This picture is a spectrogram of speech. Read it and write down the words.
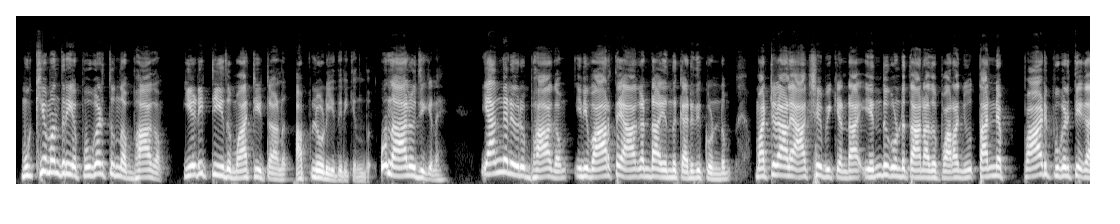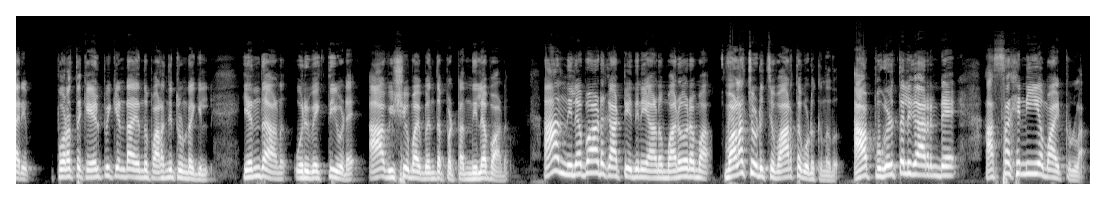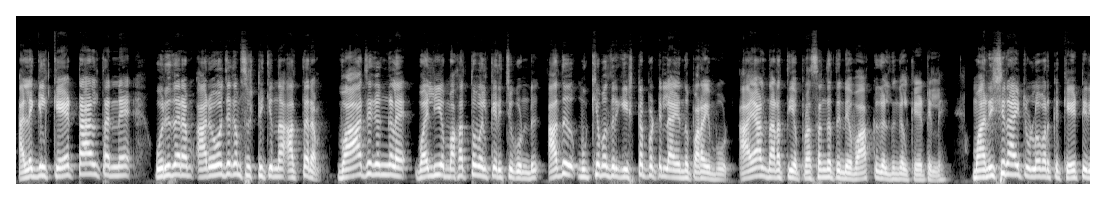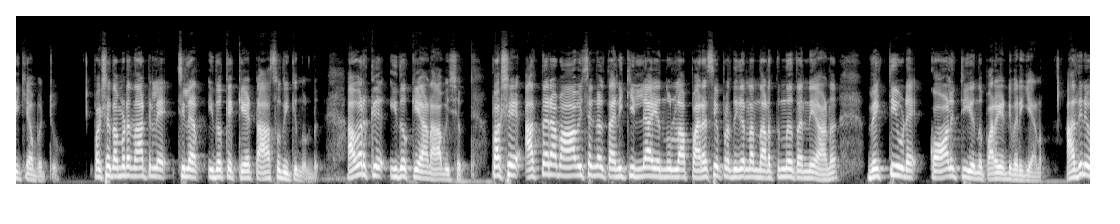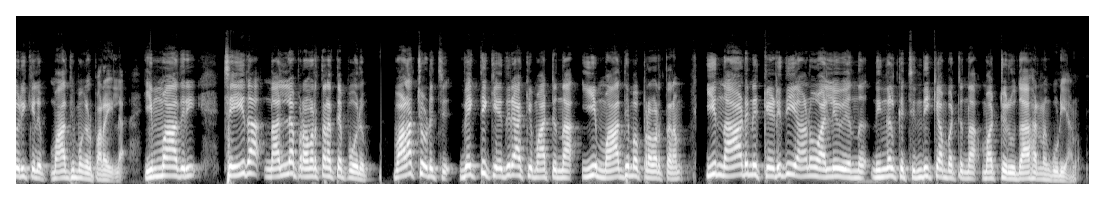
മുഖ്യമന്ത്രിയെ പുകഴ്ത്തുന്ന ഭാഗം എഡിറ്റ് ചെയ്ത് മാറ്റിയിട്ടാണ് അപ്ലോഡ് ചെയ്തിരിക്കുന്നത്. ഒന്ന് ആലോചിക്കണേ. അങ്ങനെ ഒരു ഭാഗം ഇനി വാർത്തയാകണ്ട എന്ന് കരുതിക്കൊണ്ടും മറ്റൊരാളെ ആക്ഷേപിക്കേണ്ട. എന്തുകൊണ്ട് താൻ അത് പറഞ്ഞു? തന്നെ പാടി പുകഴ്ത്തിയ കാര്യം പുറത്ത് കേൾപ്പിക്കേണ്ട എന്ന് പറഞ്ഞിട്ടുണ്ടെങ്കിൽ എന്താണ് ഒരു വ്യക്തിയുടെ ആ വിഷയവുമായി ബന്ധപ്പെട്ട നിലപാട്? ആ നിലപാട് കാട്ടിയതിനെയാണ് മനോരമ വളച്ചൊടിച്ച് വാർത്ത കൊടുക്കുന്നത്. ആ പുകഴ്ത്തലുകാരന്റെ അസഹനീയമായിട്ടുള്ള അല്ലെങ്കിൽ കേട്ടാൽ തന്നെ ഒരുതരം അരോചകം സൃഷ്ടിക്കുന്ന അത്തരം വാചകങ്ങളെ വലിയ മഹത്വവൽക്കരിച്ചുകൊണ്ട് അത് മുഖ്യമന്ത്രിക്ക് ഇഷ്ടപ്പെട്ടില്ല എന്ന് പറയുമ്പോൾ അയാൾ നടത്തിയ പ്രസംഗത്തിന്റെ വാക്കുകൾ നിങ്ങൾ കേട്ടില്ലേ? മനുഷ്യനായിട്ടുള്ളവർക്ക് കേട്ടിരിക്കാൻ പറ്റൂ. പക്ഷേ നമ്മുടെ നാട്ടിലെ ചിലർ ഇതൊക്കെ കേട്ട് ആസ്വദിക്കുന്നുണ്ട്. അവർക്ക് ഇതൊക്കെയാണ് ആവശ്യം. പക്ഷേ അത്തരം ആവശ്യങ്ങൾ തനിക്കില്ല എന്നുള്ള പരസ്യ പ്രതികരണം നടത്തുന്നത് തന്നെയാണ് വ്യക്തിയുടെ ക്വാളിറ്റി എന്ന് പറയേണ്ടി വരികയാണ്. അതിനൊരിക്കലും മാധ്യമങ്ങൾ പറയില്ല. ഇമാതിരി ചെയ്ത നല്ല പ്രവർത്തനത്തെ പോലും വളച്ചൊടിച്ച് വ്യക്തിക്കെതിരാക്കി മാറ്റുന്ന ഈ മാധ്യമ പ്രവർത്തനം ഈ നാടിന് കെടുതിയാണോ അല്ലയോ എന്ന് നിങ്ങൾക്ക് ചിന്തിക്കാൻ പറ്റുന്ന മറ്റൊരു ഉദാഹരണം കൂടിയാണ്.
